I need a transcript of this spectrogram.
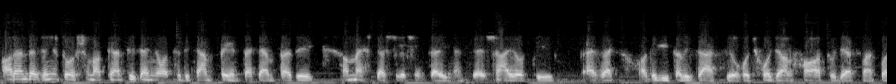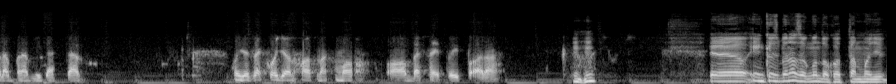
A rendezvény utolsó napján, 18-án pénteken pedig a mesterséges intelligencia és IoT, ezek a digitalizáció, hogy hogyan hat, ugye ezt már korábban említettem, hogy ezek hogyan hatnak ma a beszállítóiparra. Uh-huh. Én közben azon gondolkodtam, hogy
